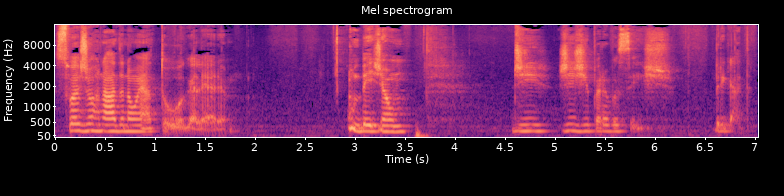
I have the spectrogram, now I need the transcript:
Sua jornada não é à toa, galera. Um beijão de Gigi para vocês. Obrigada.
